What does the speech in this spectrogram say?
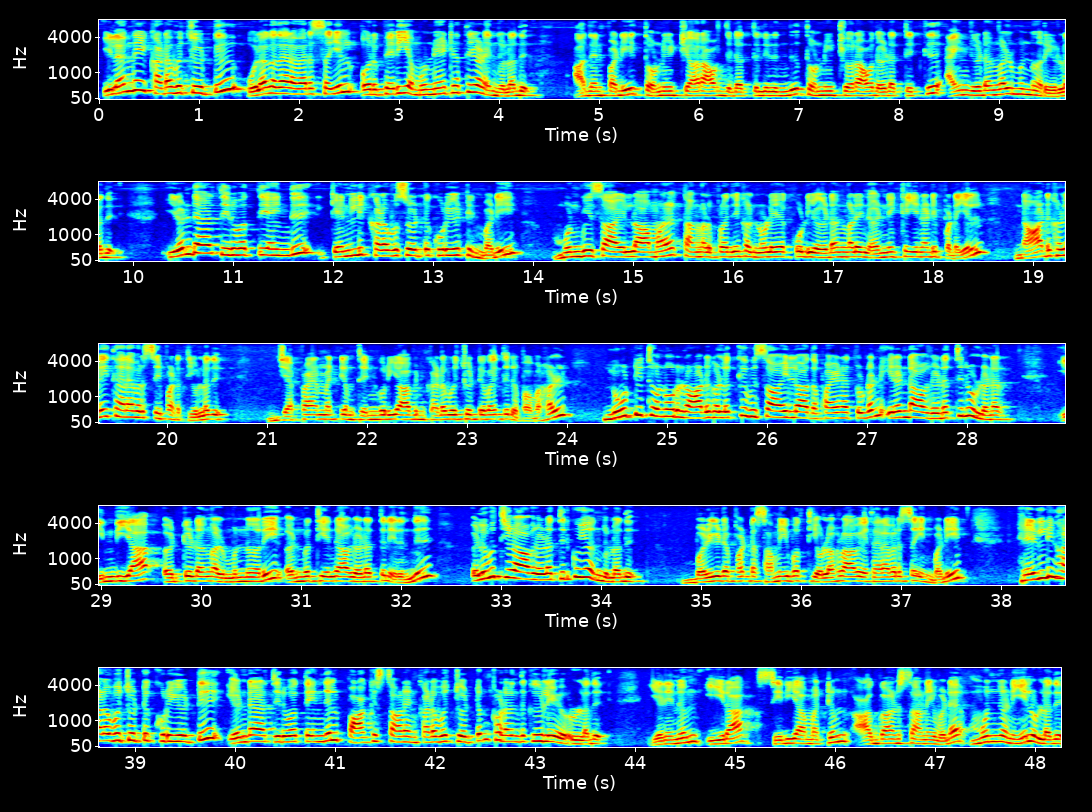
இலங்கை கடவுச்சீட்டு உலகதர வரிசையில் ஒரு பெரிய முன்னேற்றத்தை அடைந்துள்ளது. அதன்படி தொண்ணூற்றி ஆறாவது இடத்திலிருந்து தொண்ணூற்றி ஓராவது இடத்திற்கு ஐந்து இடங்கள் முன்னேறியுள்ளது. இரண்டாயிரத்தி இருபத்தி ஐந்து கென்லி கடவுச்சீட்டு குறியீட்டின்படி முன்விசா இல்லாமல் தங்கள் பிரஜைகள் நுழையக்கூடிய இடங்களின் எண்ணிக்கையின் அடிப்படையில் நாடுகளை தரவரிசைப்படுத்தியுள்ளது. ஜப்பான் மற்றும் தென்கொரியாவின் கடவுச்சீட்டு வைத்திருப்பவர்கள் நூற்றி தொண்ணூறு நாடுகளுக்கு விசா இல்லாத பயணத்துடன் இரண்டாவது இடத்தில் உள்ளனர். இந்தியா எட்டு இடங்கள் முன்னேறி எண்பத்தி ஐந்தாவது இடத்தில் இருந்து எழுபத்தி ஏழாவது இடத்திற்கு உயர்ந்துள்ளது. வெளியிடப்பட்ட சமீபத்திய உலகளாவிய தரவரிசையின்படி ஹெல்லி கடவுச்சீட்டு குறியீட்டு இரண்டாயிரத்தி இருபத்தைந்தில் பாகிஸ்தானின் கடவுச்சீட்டும் தொடர்ந்து கீழே உள்ளது. எனினும் ஈராக் சிரியா மற்றும் ஆப்கானிஸ்தானை விட முன்னணியில் உள்ளது.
